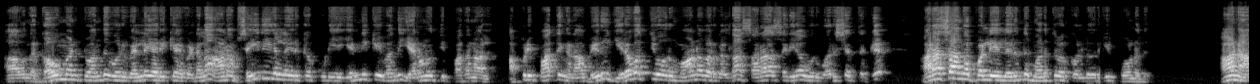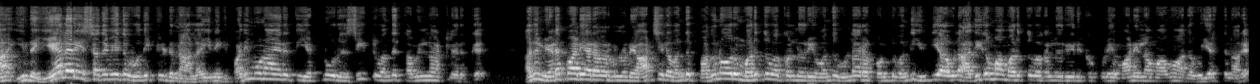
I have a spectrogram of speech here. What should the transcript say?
அவங்க கவர்மெண்ட் வந்து ஒரு வெள்ளை அறிக்கை விடலாம். ஆனா செய்திகள்ல இருக்கக்கூடிய எண்ணிக்கை வந்து இருநூத்தி பதினாலு. அப்படி பாத்தீங்கன்னா வெறும் இருபத்தி ஒரு மாணவர்கள் தான் சராசரியா ஒரு வருஷத்துக்கு அரசாங்க பள்ளியிலிருந்து மருத்துவக் கல்லூரிக்கு போனது. ஆனா இந்த ஏழரை சதவீத ஒதுக்கீடுனால இன்னைக்கு பதிமூணாயிரத்தி எட்நூறு சீட்டு வந்து தமிழ்நாட்டுல இருக்கு. அதுவும் எடப்பாடியார் அவர்களுடைய ஆட்சியில வந்து பதினோரு மருத்துவக் கல்லூரியை வந்து உள்ளார கொண்டு வந்து இந்தியாவில் அதிகமா மருத்துவக் கல்லூரி இருக்கக்கூடிய மாநிலமாகவும் அதை உயர்த்தினாரு.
